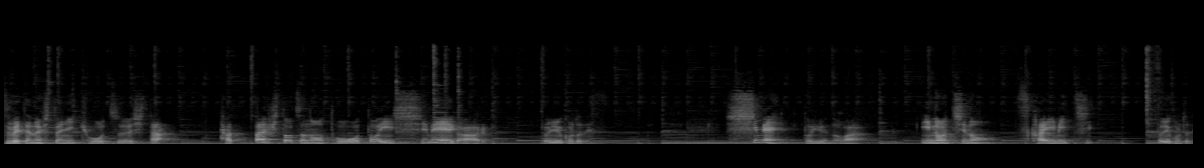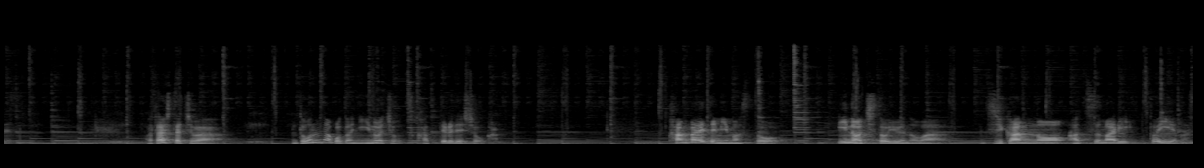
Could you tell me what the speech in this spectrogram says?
全ての人に共通したたった一つの尊い使命があるということです。使命というのは命の使い道ということです。私たちはどんなことに命を使ってるでしょうか。考えてみますと命というのは時間の集まりと言えます。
